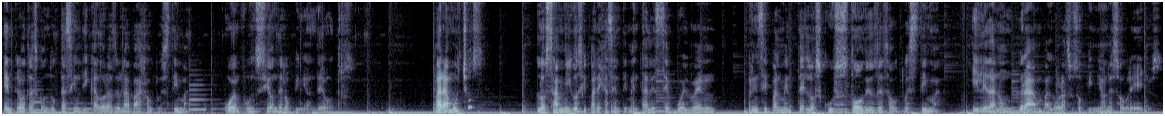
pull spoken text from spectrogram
entre otras conductas indicadoras de una baja autoestima o en función de la opinión de otros. Para muchos, los amigos y parejas sentimentales se vuelven principalmente los custodios de su autoestima y le dan un gran valor a sus opiniones sobre ellos.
